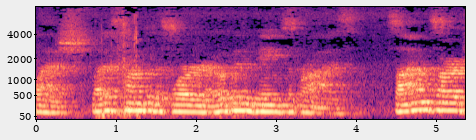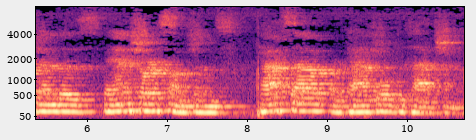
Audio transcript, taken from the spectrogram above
flesh, let us come to this word open and being surprised. Silence our agendas, banish our assumptions, cast out our casual detachment.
